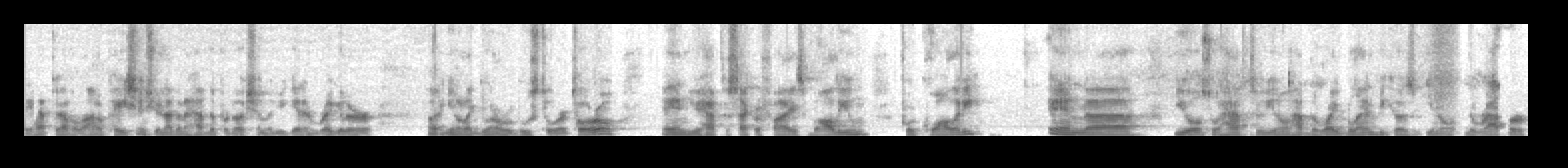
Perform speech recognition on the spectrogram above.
they have to have a lot of patience. You're not going to have the production that you get in regular, uh, you know, like doing a Robusto or a Toro. And you have to sacrifice volume for quality. And uh, you also have to, you know, have the right blend because, you know, the wrapper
